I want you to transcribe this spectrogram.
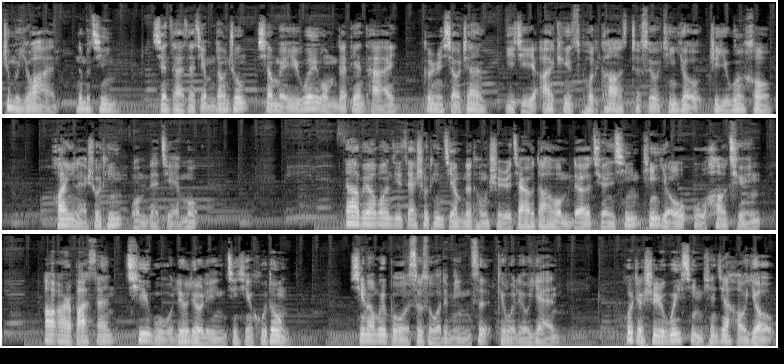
这么远那么近。现在在节目当中，向每一位我们的电台、个人小站以及 iTunes Podcast 所有听友致以问候，欢迎来收听我们的节目。那不要忘记在收听节目的同时，加入到我们的全新听友五号群。二二八三七五六六零进行互动，新浪微博搜索我的名字给我留言，或者是微信添加好友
